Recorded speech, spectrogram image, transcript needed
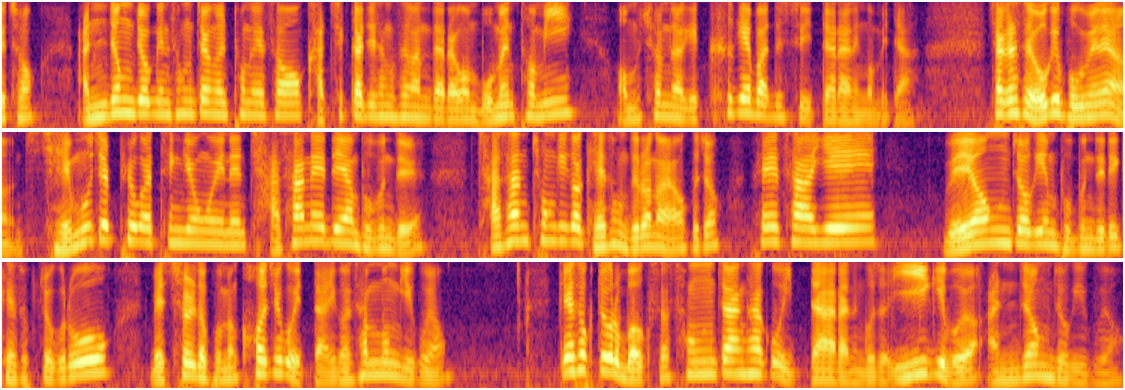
그렇죠? 안정적인 성장을 통해서 가치까지 상승한다라고 모멘텀이 엄청나게 크게 받을 수 있다라는 겁니다. 자, 그래서 여기 보면은 재무제표 같은 경우에는 자산에 대한 부분들, 자산 총기가 계속 늘어나요. 그죠? 회사의 외형적인 부분들이 계속적으로 매출도 보면 커지고 있다. 이건 3분기고요. 계속적으로 뭐 성장하고 있다라는 거죠. 이익이 뭐요? 안정적이고요.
